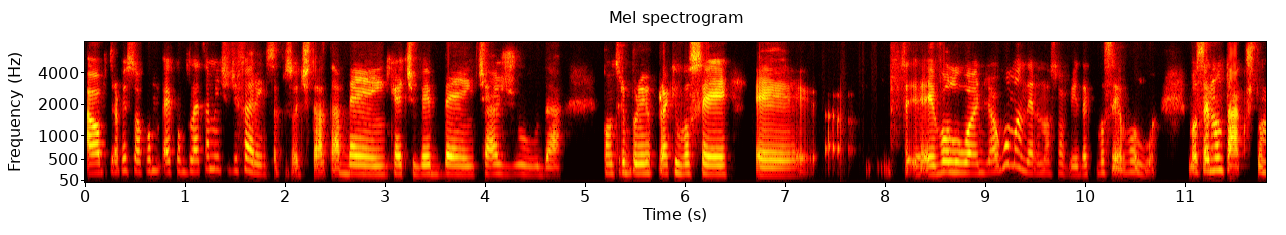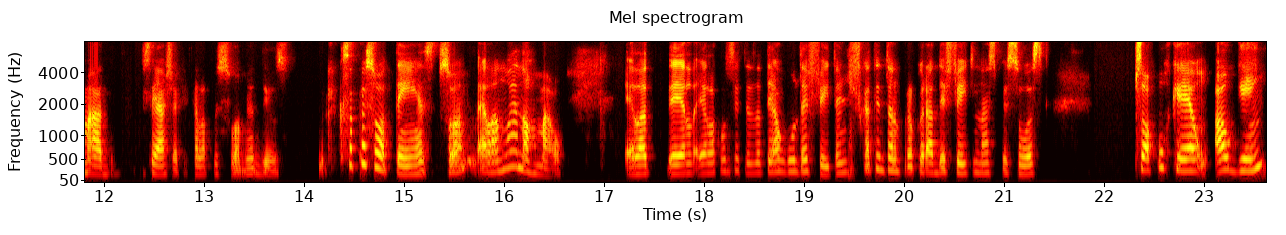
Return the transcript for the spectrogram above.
A outra pessoa é completamente diferente. Essa pessoa te trata bem, quer te ver bem, te ajuda, contribui para que você é, evolua de alguma maneira na sua vida, que você evolua. Você não está acostumado. Você acha que aquela pessoa, meu Deus, o que, que essa pessoa tem? Essa pessoa, ela não é normal. Ela, ela, ela com certeza tem algum defeito. A gente fica tentando procurar defeito nas pessoas só porque é alguém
